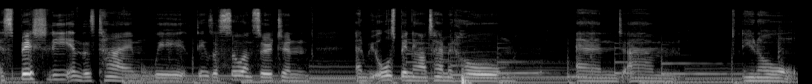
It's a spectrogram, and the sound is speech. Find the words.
especially in this time where things are so uncertain and we're all spending our time at home and um, you know,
